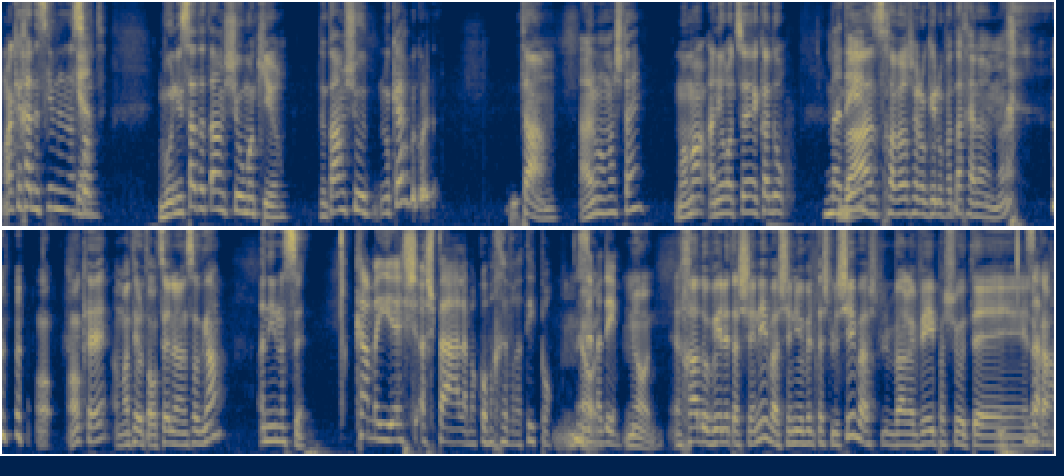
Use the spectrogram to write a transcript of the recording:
רק אחד הסכים לנסות. כן. והוא ניסה את הטעם שהוא מכיר, את הטעם שהוא לוקח בגולדה. טעם, היה לו ממש טעים. הוא אמר, אני רוצה כדור. מדהים. ואז חבר שלו כאילו פתח עיניים, אה? "א- אוקיי, אמרתי לו, אתה רוצה לנסות גם? אני אנסה. כמה יש השפעה על המקום החברתי פה. מאוד, זה מדהים. מאוד. אחד הוביל את השני והשני הוביל את השלישי והשל- והרביעי פשוט אה, זרם. לקח.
